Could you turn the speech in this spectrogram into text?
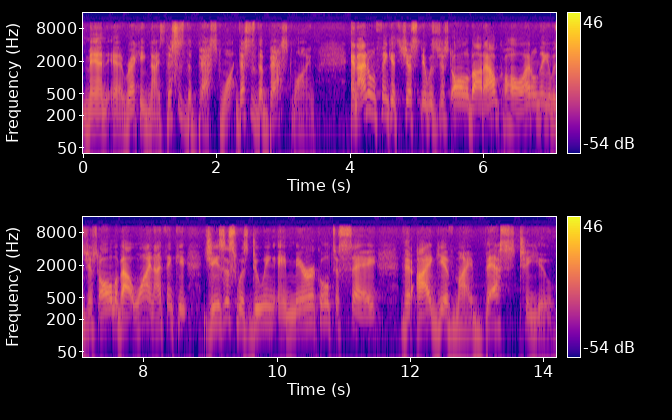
man uh, recognized this is the best wine. This is the best wine. And I don't think it's just, it was just all about alcohol. I don't think it was just all about wine. I think he, Jesus was doing a miracle to say that I give my best to you.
